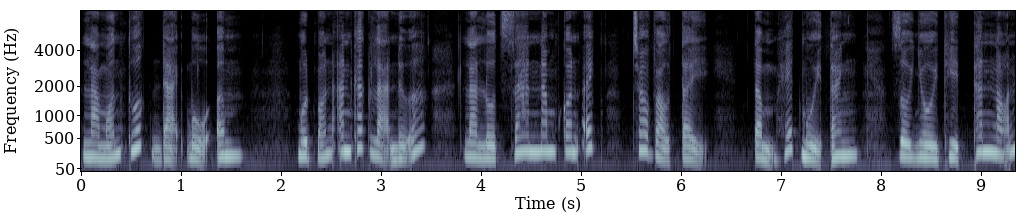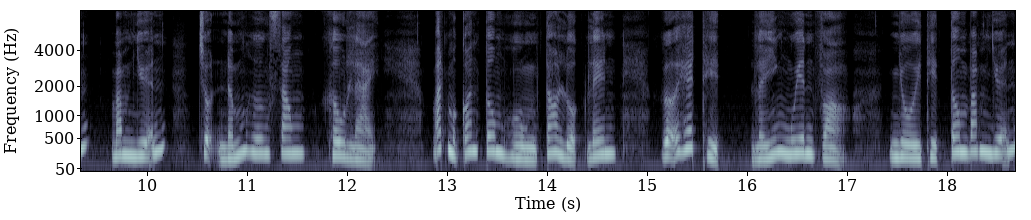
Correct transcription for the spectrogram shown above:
là món thuốc đại bổ âm. Một món ăn khác lạ nữa là lột ra năm con ếch cho vào tẩy, tẩm hết mùi tanh, rồi nhồi thịt than nõn, băm nhuyễn, trộn nấm hương xong, khâu lại. Bắt một con tôm hùm to luộc lên, gỡ hết thịt, lấy nguyên vỏ, nhồi thịt tôm băm nhuyễn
